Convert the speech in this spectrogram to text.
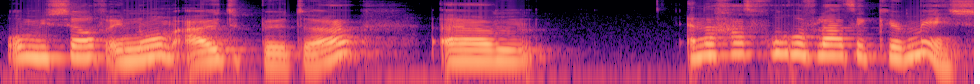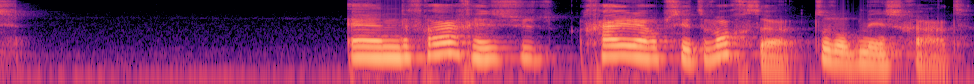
om jezelf enorm uit te putten. Um, en dan gaat vroeg of laat een keer mis. En de vraag is, ga je daarop zitten wachten tot het misgaat?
